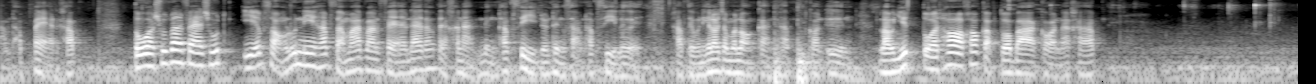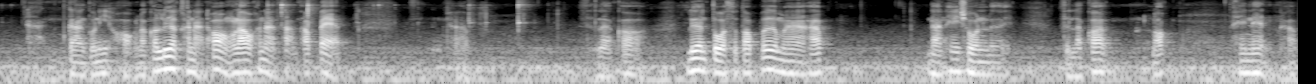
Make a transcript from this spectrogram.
3ทับ8ครับ ตัวชุดบานแฟร์ชุด EF2 รุ่นนี้ครับสามารถบานแฟร์ได้ตั้งแต่ขนาด1ทับ4จนถึง3ทับ4เลยครับแต่วันนี้เราจะมาลองกันครับก่อนอื่น เรายึดตัวท่อเข้ากับตัวบาร์ก่อนนะครับอ่ากางตัวนี้ออกแล้วก็เลือกขนาดท่อของเราขนาด3ทับ8ครับเสร็จแล้วก็เลื่อนตัวสต็อปเปอร์มาครับดันให้ชนเลย เสร็จแล้วก็ล็อกให้แน่นครับ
